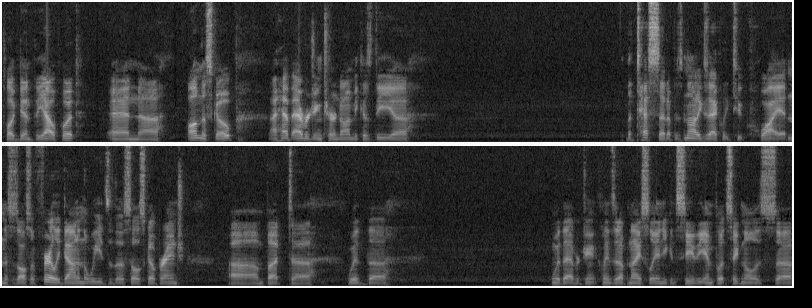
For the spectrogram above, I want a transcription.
plugged into the output. And uh, on the scope, I have averaging turned on because the uh, the test setup is not exactly too quiet, and this is also fairly down in the weeds of the oscilloscope range. Um, but uh, with the with averaging, it cleans it up nicely, and you can see the input signal is uh,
